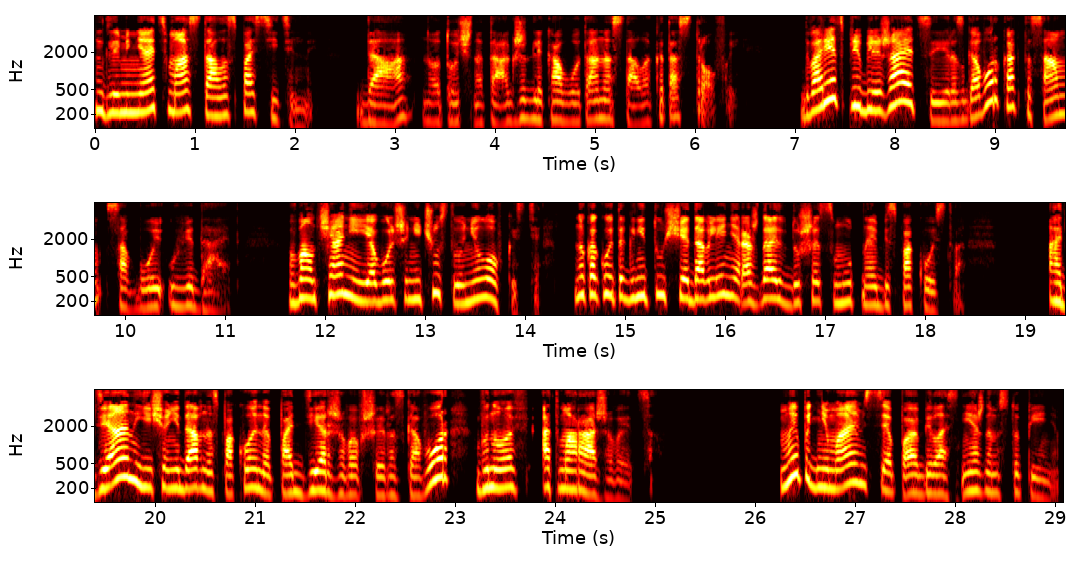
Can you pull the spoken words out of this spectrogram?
Для меня тьма стала спасительной. Да, но точно так же для кого-то она стала катастрофой. Дворец приближается, и разговор как-то сам собой увядает. В молчании я больше не чувствую неловкости, но какое-то гнетущее давление рождает в душе смутное беспокойство — а Диан, еще недавно спокойно поддерживавший разговор, вновь отмораживается. Мы поднимаемся по белоснежным ступеням.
